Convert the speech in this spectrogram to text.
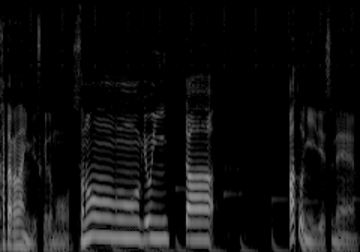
語らないんですけどもその病院行った後にですね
